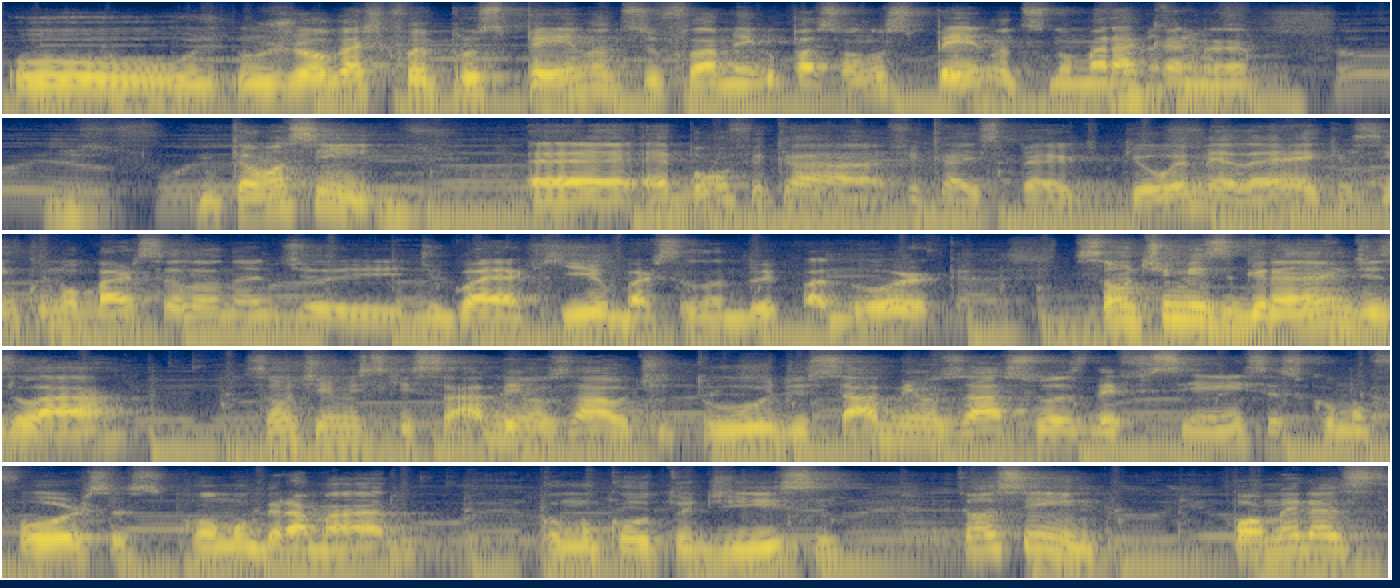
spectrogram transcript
O, o, o jogo acho que foi para os pênaltis, o Flamengo passou nos pênaltis no Maracanã. Então, assim, é, é bom ficar, ficar esperto, porque o Emelec, assim como o Barcelona de, de Guayaquil, o Barcelona do Equador, são times grandes lá, são times que sabem usar altitude, sabem usar suas deficiências como forças, como gramado, como o Couto disse. Então, assim, Palmeiras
